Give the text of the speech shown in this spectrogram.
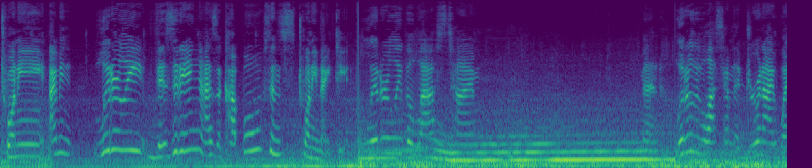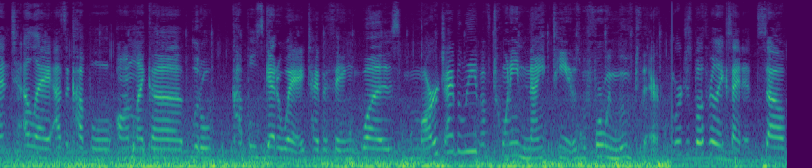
20 I mean literally visiting as a couple since 2019 literally the last time last time that Drew and I went to LA as a couple on like a little couples getaway type of thing was March, I believe, of 2019. It was before we moved there. We're just both really excited. So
